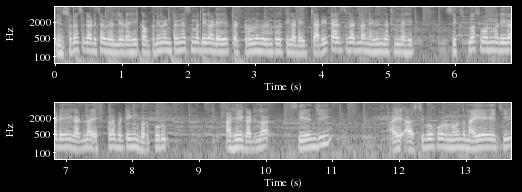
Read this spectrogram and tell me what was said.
इन्शुरन्स गाडीचा व्हॅलिड आहे कंपनी मेंटेनन्समध्ये गाडी आहे पेट्रोल व्हेरियंटवरती गाडी आहे. चारही टायर्स गाडीला नवीन घातलेले आहेत. सिक्स प्लस वनमध्ये गाडी आहे गाडीला एक्स्ट्रा फिटिंग भरपूर आहे. गाडीला सी एन जी आहे आर सी बुकवर नोंद नाही आहे याची.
